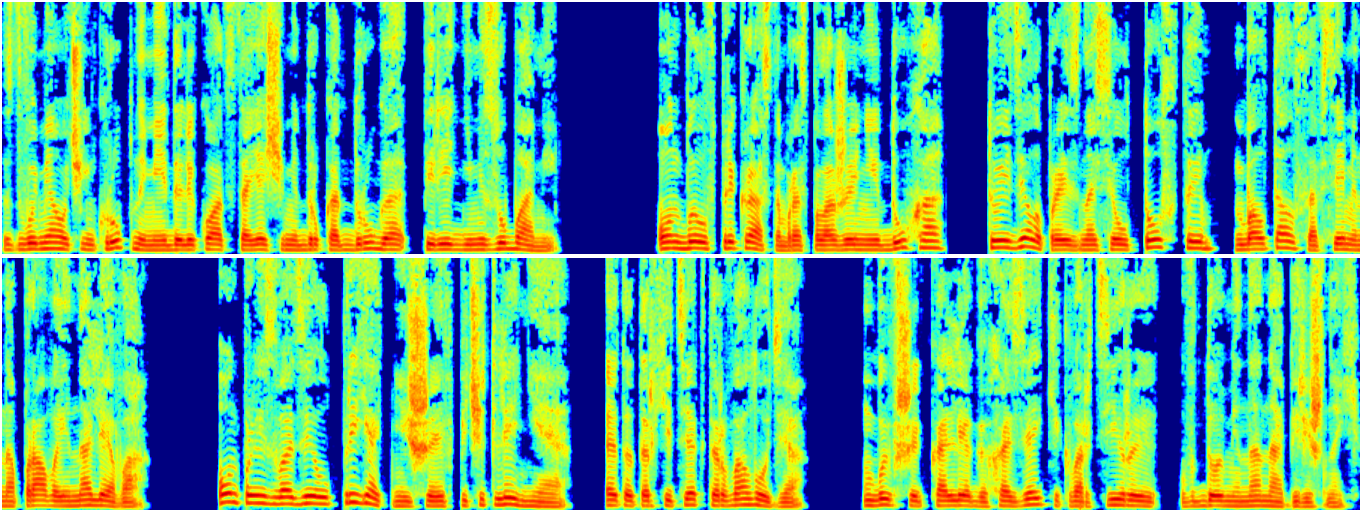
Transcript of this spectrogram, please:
с двумя очень крупными и далеко отстоящими друг от друга передними зубами. Он был в прекрасном расположении духа, то и дело произносил тосты, болтал со всеми направо и налево. Он производил приятнейшее впечатление, этот архитектор Володя бывший коллега хозяйки квартиры в доме на набережной.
